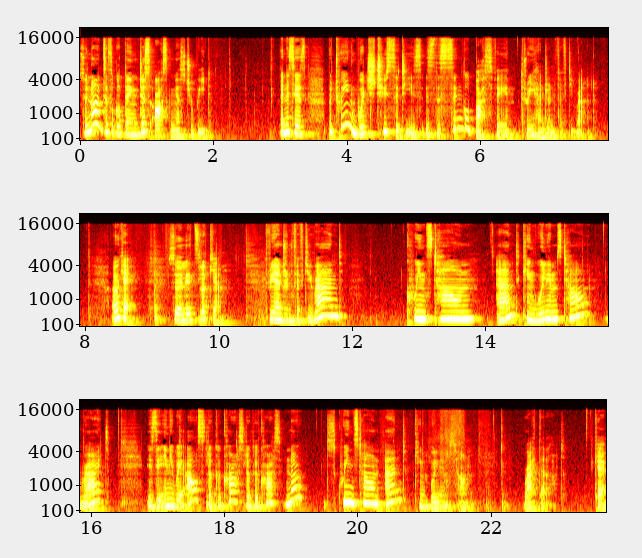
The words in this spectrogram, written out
So not a difficult thing, just asking us to read. Then it says, between which two cities is the single bus fare 350 Rand? Okay, so let's look here. 350 Rand, Queenstown and King Williamstown, right? Is there anywhere else? Look across, look across. No, it's Queenstown and King Williamstown. Write that out. Okay,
